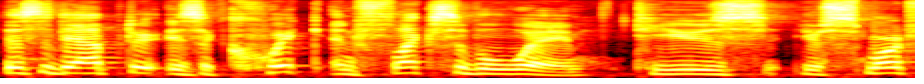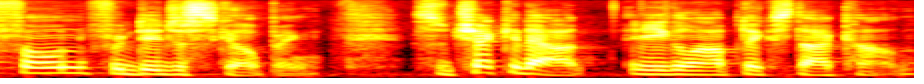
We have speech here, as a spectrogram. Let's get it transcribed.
This adapter is a quick and flexible way to use your smartphone for digiscoping. So check it out at eagleoptics.com.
